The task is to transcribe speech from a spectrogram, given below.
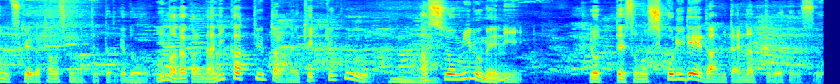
との付き合いが楽しくなって言ったけど今だから何かって言ったらね結局、足を見る目によってそのしこりレーダーみたいになってるわけですよ。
